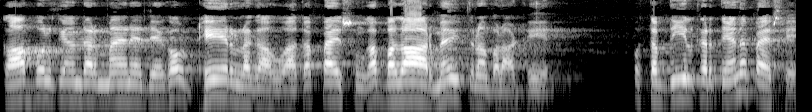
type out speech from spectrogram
کابل کے اندر میں نے دیکھو ڈھیر لگا ہوا تھا، پیسوں کا بازار میں اتنا بڑا ڈھیر۔ وہ تبدیل کرتے ہیں نا پیسے۔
